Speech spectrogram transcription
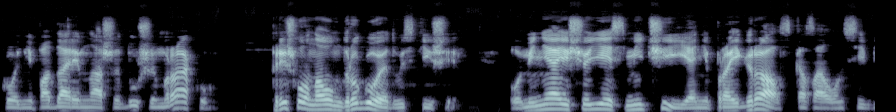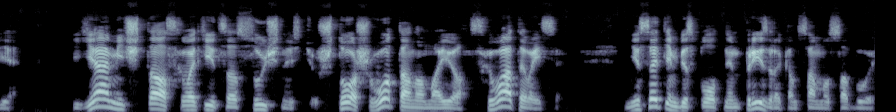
коль не подарим наши души мраку. Пришло на ум другое двустишье. «У меня еще есть мечи, я не проиграл», — сказал он себе. «Я мечтал схватиться с сущностью. Что ж, вот оно мое, схватывайся». Не с этим бесплотным призраком, само собой.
